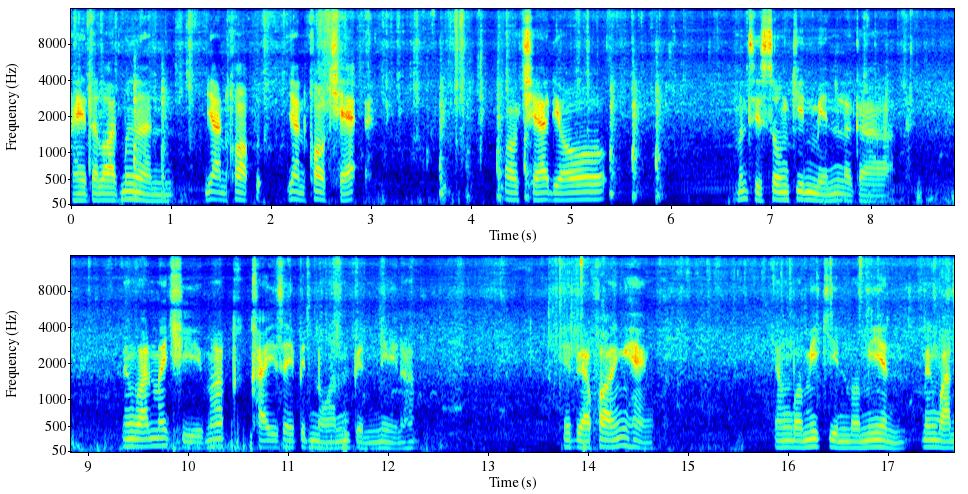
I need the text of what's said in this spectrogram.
ให้ตลอดมืออั่นย่านคอกย่านคอกแฉะคอกแฉะเดี๋ยว มันสิทรงกินเหม็นแล้วก็แมงวันไมาขี่มาไข่ใส่เป็นนอนเป็นนี่นะครับเห็ดแบบคอแห้งๆยังบ่มีกินบ่มีอั่นแมงวัน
